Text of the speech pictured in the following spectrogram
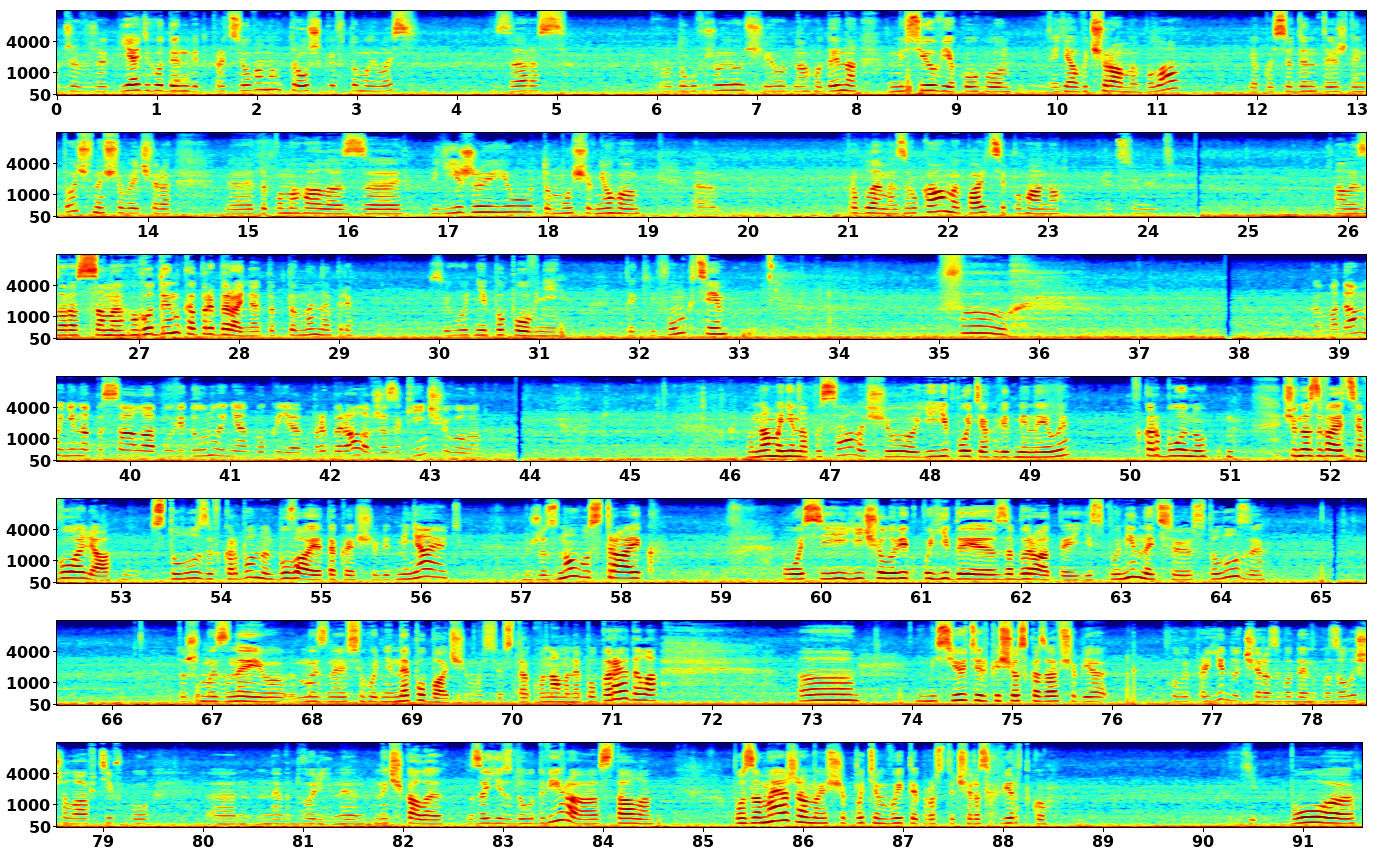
Отже, вже 5 годин відпрацьовано, трошки втомилась. Зараз продовжую ще одна година в місію, в якого я вечорами була. Якось один тиждень точно щовечора е, допомагала з їжею, тому що в нього е, проблеми з руками, пальці погано працюють. Але зараз саме годинка прибирання, тобто в мене прям сьогодні по повній такі функції. Фух. Мадам мені написала повідомлення, поки я прибирала, вже закінчувала. Вона мені написала, що її потяг відмінили в карбону, що називається вуаля. З Тулузи в карбону. Буває таке, що відміняють. Вже знову страйк. Ось і її чоловік поїде забирати її з племінницею з Тулузи. Тож ми з нею, ми з нею сьогодні не побачимось. Ось так вона мене попередила. І Місьє тільки що сказав, щоб я, коли приїду через годинку, залишила автівку е, не в дворі, не, не чекала заїзду у двір, а стала поза межами, щоб потім вийти просто через хвіртку. Бо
